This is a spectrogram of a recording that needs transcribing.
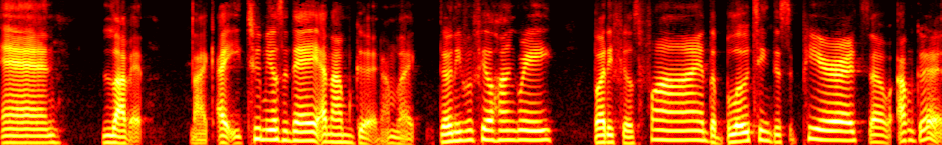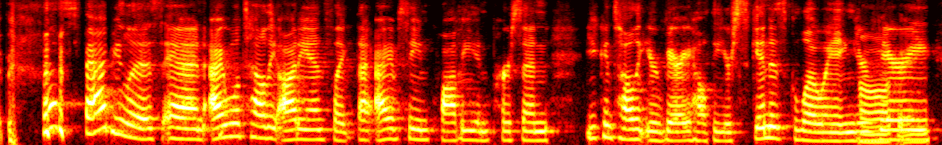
and love it. Like I eat two meals a day, and I'm good. I'm like, don't even feel hungry body feels fine the bloating disappeared so i'm good that's fabulous and i will tell the audience like that i have seen kwavi in person you can tell that you're very healthy your skin is glowing you're oh, very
